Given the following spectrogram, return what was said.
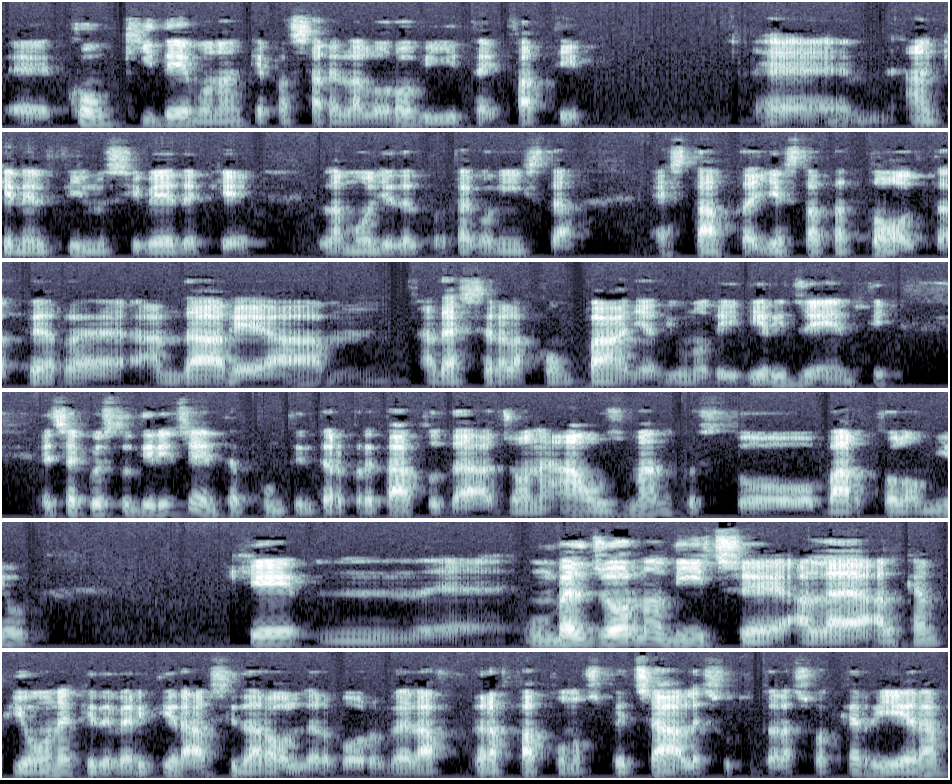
eh, con chi devono anche passare la loro vita. Infatti eh, anche nel film si vede che la moglie del protagonista è stata, gli è stata tolta per eh, andare a, ad essere la compagna di uno dei dirigenti. E c'è questo dirigente appunto interpretato da John Hausman, questo Bartholomew, che mh, un bel giorno dice al, al, campione che deve ritirarsi da rollerball, verrà, verrà, fatto uno speciale su tutta la sua carriera,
